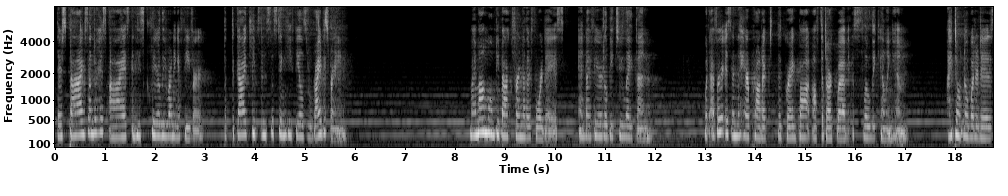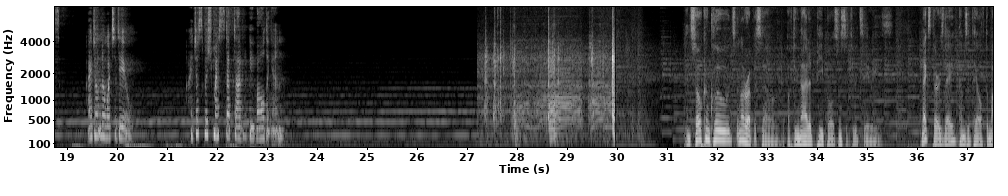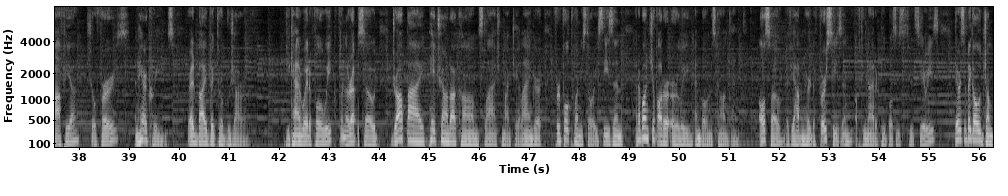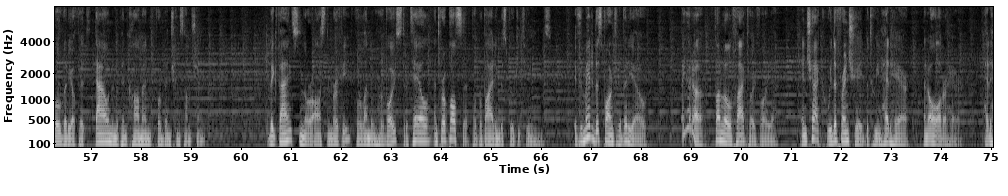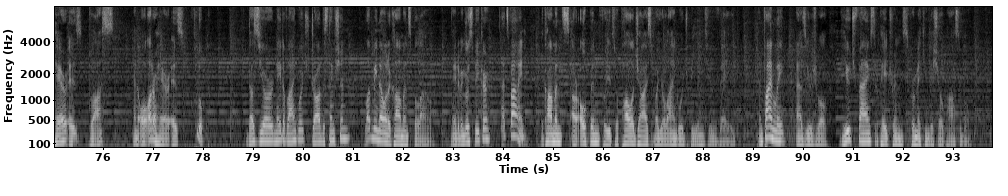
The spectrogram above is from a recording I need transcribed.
There's bags under his eyes, and he's clearly running a fever, but the guy keeps insisting he feels right as rain. My mom won't be back for another four days, and I fear it'll be too late then. Whatever is in the hair product that Greg bought off the dark web is slowly killing him. I don't know what it is. I don't know what to do. I just wish my stepdad would be bald again. And so concludes another episode of the United People's Institute series. Next Thursday comes the tale of the mafia, chauffeurs, and hair creams, read by Viktor Bujarov. If you can't wait a full week for another episode, drop by patreon.com slash Langer for a full 20-story season and a bunch of other early and bonus content. Also, if you haven't heard the first season of the United People's Institute series, there's a big old jumbo video of it down in the pinned comment for binge consumption. Big thanks to Nora Austin Murphy for lending her voice to the tale and to Repulsive for providing the spooky tunes. If you made it this far into the video, I got a fun little factoid for you. In Czech, we differentiate between head hair and all other hair. Head hair is vlas, and all other hair is chlup. Does your native language draw a distinction? Let me know in the comments below. Native English speaker? That's fine. The comments are open for you to apologize about your language being too vague. And finally, as usual, a huge thanks to the patrons for making this show possible.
